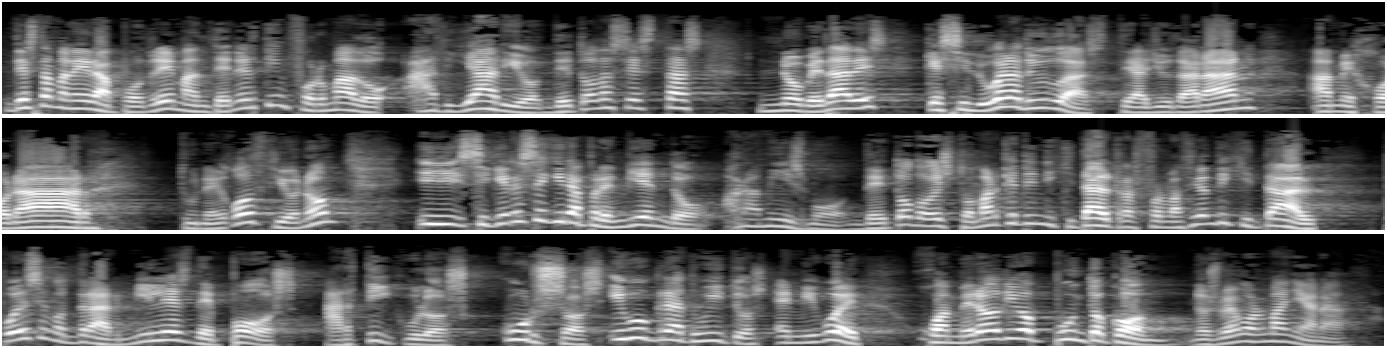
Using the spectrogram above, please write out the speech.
De esta manera podré mantenerte informado a diario de todas estas novedades que sin lugar a dudas te ayudarán a mejorar tu negocio, ¿no? Y si quieres seguir aprendiendo ahora mismo de todo esto, marketing digital, transformación digital, puedes encontrar miles de posts, artículos, cursos, ebook gratuitos en mi web juanmerodio.com. Nos vemos mañana.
